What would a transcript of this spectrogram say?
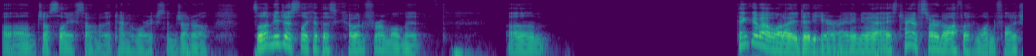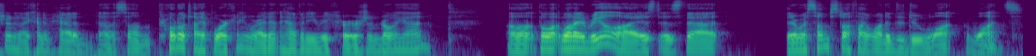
Um, just like so, it kind of works in general. So let me just look at this code for a moment. Um, think about what I did here, right? I mean, I, kind of started off with one function and I kind of had uh, some prototype working where I didn't have any recursion going on. Uh, but what, what I realized is that there was some stuff I wanted to do once,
